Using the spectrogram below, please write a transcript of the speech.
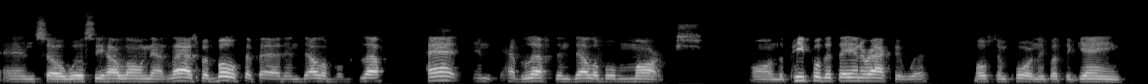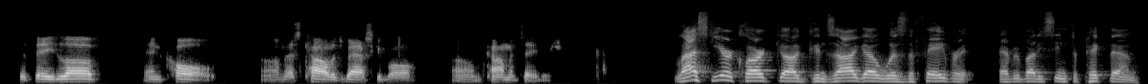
And so we'll see how long that lasts. But both have had indelible left had and have left indelible marks on the people that they interacted with, most importantly, but the game that they loved and called um, as college basketball um, commentators. Last year, Clark uh, Gonzaga was the favorite. Everybody seemed to pick them.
